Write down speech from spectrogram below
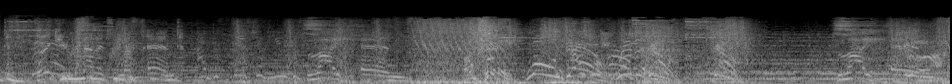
Thank you. Humanity must end. I beseech of you to Life ends. Okay, moon down! Life ends.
